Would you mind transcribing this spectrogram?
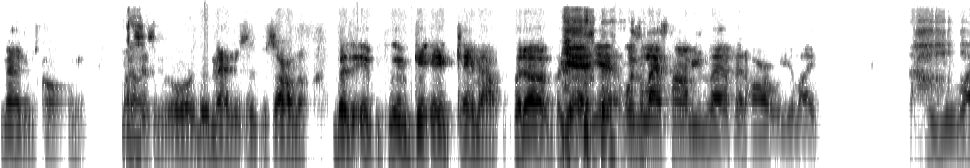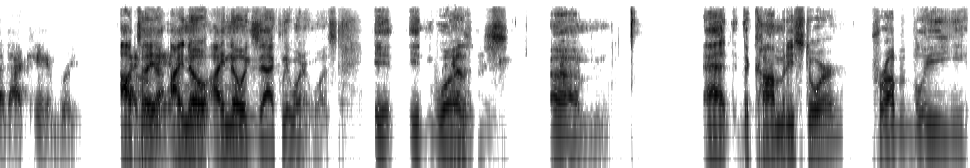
manager was calling me. My No. assistant or the manager assistant was I don't know, but it, it it came out. But uh, but yeah, yeah. When's the last time you laughed that hard? Where you're like, where you like, I can't breathe. I'll I tell you, I know. I know exactly when it was. It it was um, at the comedy store, probably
